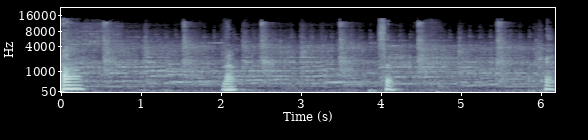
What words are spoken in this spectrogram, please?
Pas. Là. C'est. Okay.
